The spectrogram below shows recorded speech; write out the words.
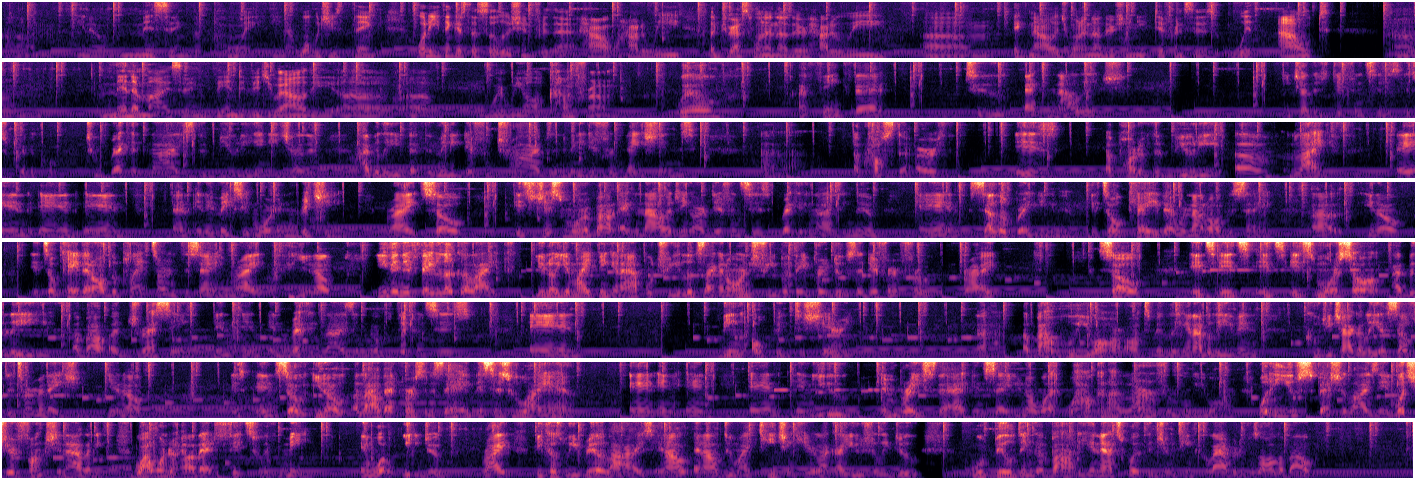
um, you know, missing the point. You know, what would you think? What do you think is the solution for that? How, how do we address one another? How do we um, acknowledge one another's unique differences without um, minimizing the individuality of, of where we all come from. Well, I think that to acknowledge each other's differences is critical. To recognize the beauty in each other. I believe that the many different tribes and the many different nations uh, across the earth is a part of the beauty of life. And and and and, and it makes it more enriching right? So it's just more about acknowledging our differences recognizing them and celebrating them. It's okay that we're not all the same. Uh, you know it's okay that all the plants aren't the same right? You know even if they look alike. You know you might think an apple tree looks like an orange tree but they produce a different fruit right? So it's it's it's it's more so i believe about addressing and, and, and recognizing those differences and being open to sharing uh, about who you are ultimately. And i believe in Kujichagulia self-determination you know? And, and so you know allow that person to say hey this is who i am and and and and and you embrace that and say you know what? Well how can i learn from who you are? What do you specialize in? What's your functionality? Well i wonder how that fits with me and what we do right? Because we realize and i'll and i'll do my teaching here like i usually do we're building a body and that's what the juneteenth collaborative is all about.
